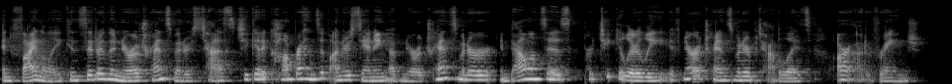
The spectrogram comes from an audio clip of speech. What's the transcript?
And finally, consider the neurotransmitters test to get a comprehensive understanding of neurotransmitter imbalances, particularly if neurotransmitter metabolites are out of range.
